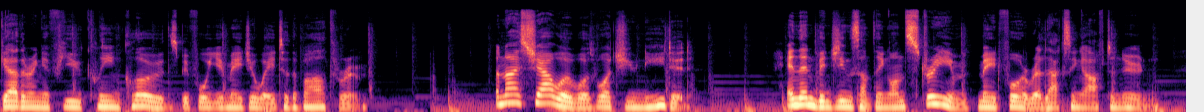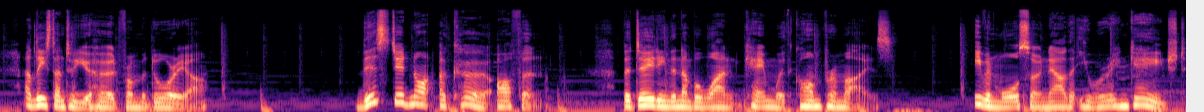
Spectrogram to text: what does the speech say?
gathering a few clean clothes before you made your way to the bathroom. A nice shower was what you needed. And then binging something on stream made for a relaxing afternoon, at least until you heard from Midoriya. This did not occur often, but dating the number one came with compromise. Even more so now that you were engaged.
